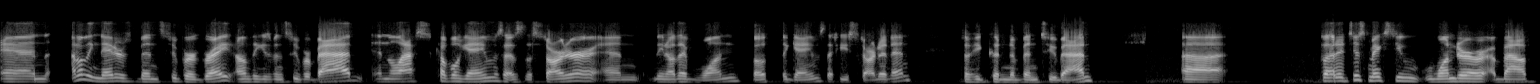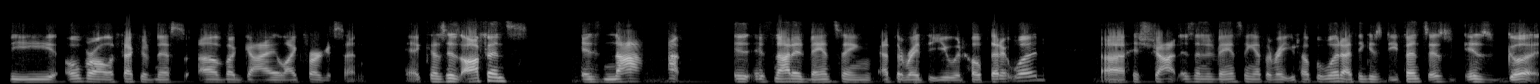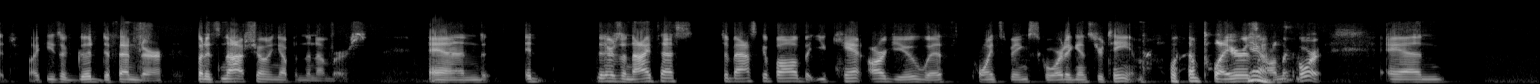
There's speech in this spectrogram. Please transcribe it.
And I don't think Nader's been super great. I don't think he's been super bad in the last couple of games as the starter. And, you know, they've won both the games that he started in. So he couldn't have been too bad. Uh, but it just makes you wonder about the overall effectiveness of a guy like Ferguson because his offense is not it's not advancing at the rate that you would hope that it would. Uh, his shot isn't advancing at the rate you'd hope it would. I think his defense is is good. Like he's a good defender, but it's not showing up in the numbers. And it there's an eye test to basketball, but you can't argue with points being scored against your team when a player is yeah. on the court. And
